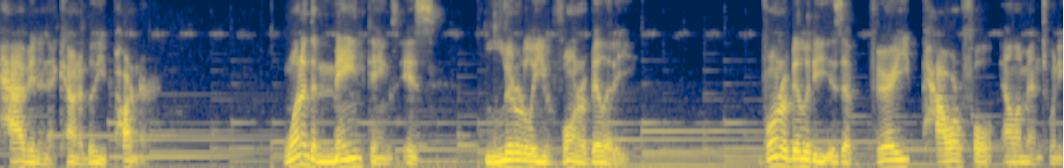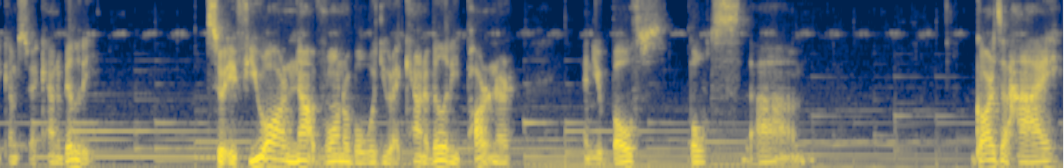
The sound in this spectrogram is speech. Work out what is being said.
having an accountability partner. One of the main things is literally vulnerability vulnerability is a very powerful element when it comes to accountability. So if you are not vulnerable with your accountability partner, and you're both both um, guards are high,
